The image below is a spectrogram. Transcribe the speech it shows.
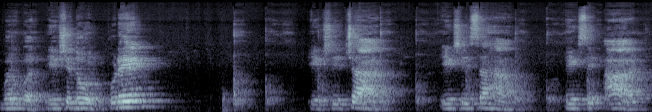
बरोबर. एकशे दोन. पुढे. एकशे चार एकशे सहा एकशे आठ.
